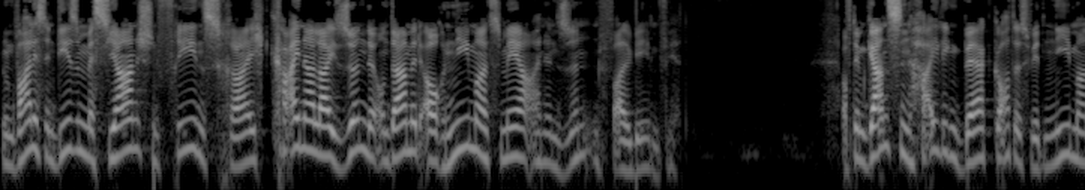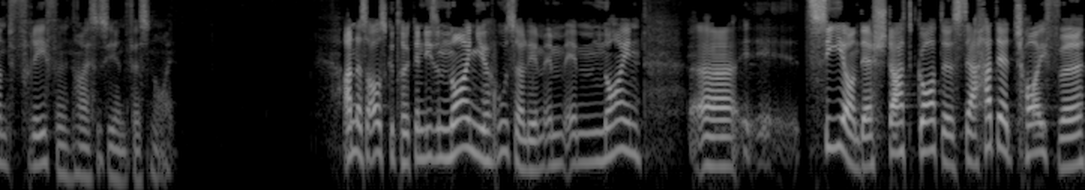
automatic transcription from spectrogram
Nun, weil es in diesem messianischen Friedensreich keinerlei Sünde und damit auch niemals mehr einen Sündenfall geben wird. Auf dem ganzen heiligen Berg Gottes wird niemand freveln, heißt es hier in Vers 9. Anders ausgedrückt, in diesem neuen Jerusalem, im, im neuen äh, Zion, der Stadt Gottes, da hat der Teufel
